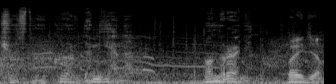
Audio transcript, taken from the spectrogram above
чувствую кровь Дамьяна. Он ранен. Пойдем.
